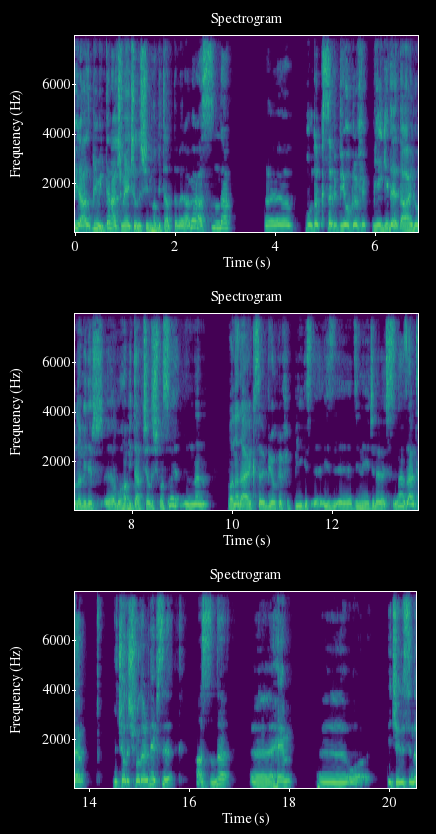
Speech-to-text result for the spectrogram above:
biraz bir miktar açmaya çalışayım Habitat'la beraber. Aslında e, burada kısa bir biyografik bilgi de dahil olabilir e, bu Habitat çalışmasından bana dair kısa bir biyografik bilgi e, e, dinleyiciler açısından. Zaten bu çalışmaların hepsi aslında e, hem e, o içerisinde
